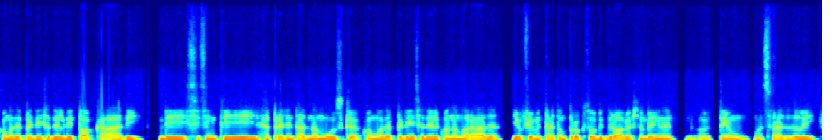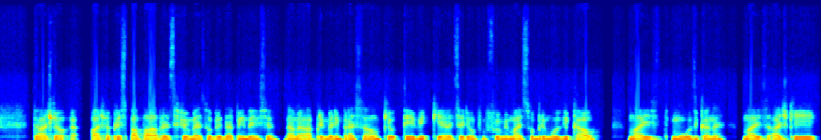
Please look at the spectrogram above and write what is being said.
como a dependência dele de tocar, de, de se sentir representado na música, como a dependência dele com a namorada. E o filme trata um pouco sobre drogas também, né? Tem um, umas frases ali. Então, acho que, eu, acho que a principal palavra desse filme é sobre dependência. A, a primeira impressão que eu tive, que era, seria um filme mais sobre musical, mais música, né? Mas acho que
